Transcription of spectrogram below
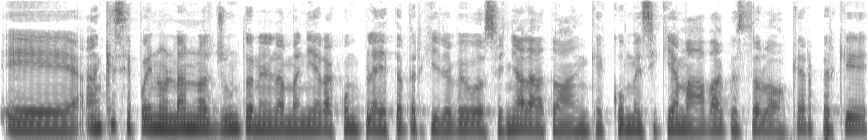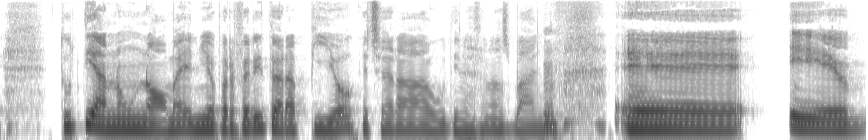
e anche se poi non l'hanno aggiunto nella maniera completa perché gli avevo segnalato anche come si chiamava questo locker perché tutti hanno un nome, il mio preferito era Pio che c'era a Udine se non sbaglio e, e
